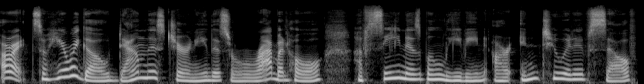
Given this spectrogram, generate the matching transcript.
All right, so here we go down this journey, this rabbit hole of seeing as believing our intuitive self.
